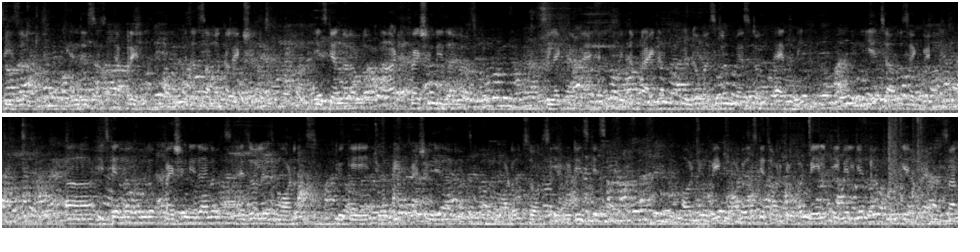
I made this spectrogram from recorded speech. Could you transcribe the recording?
season in this April with the summer collection इसके अंदर हम लोग आठ फ़ैशन डिज़ाइनर्स को सिलेक्ट कर रहे हैं with the bridal Indo western western ethnic ये चारों सेगमेंट इसके अंदर हम लोग fashion designers as well as models क्योंकि जो भी फ़ैशन डिज़ाइनर्स मॉडल्स और सेलिब्रिटीज़ के साथ, और जो भी मॉडल्स के तौर के ऊपर मेल फीमेल के अंदर हम उनके यहाँ पे हर साल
